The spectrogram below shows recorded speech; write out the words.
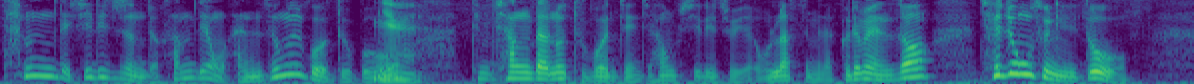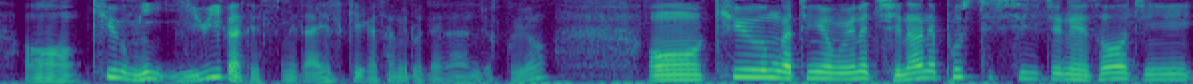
3대 시리즈 전적 3대 0 완승을 거두고 예. 팀 창단 후 두 번째 이제 한국 시리즈에 올랐습니다. 그러면서 최종 순위도 어, 키움이 2위가 됐습니다. SK가 3위로 내려앉았고요. 어, 키움 같은 경우에는 지난해 포스트 시즌에서 이,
